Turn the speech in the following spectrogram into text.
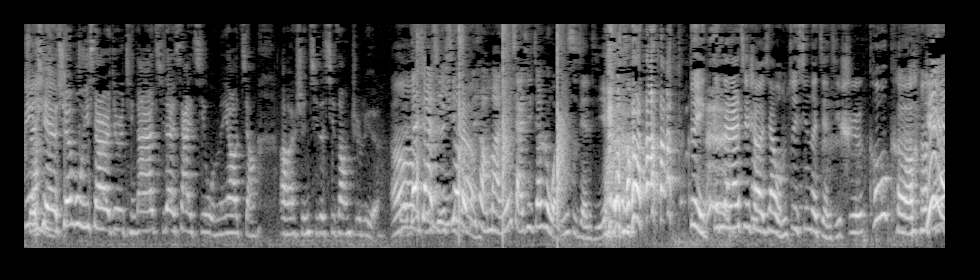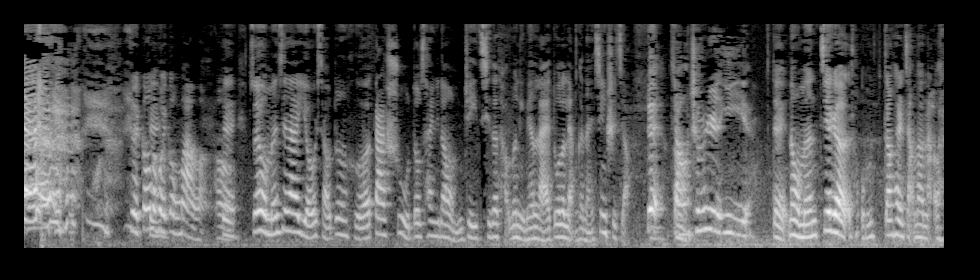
并且宣布一下，就是请大家期待下一期我们要讲啊、呃神奇的西藏之旅。哦但下期一定会非常慢，因为下期将是我第一次剪辑。对，跟大家介绍一下我们最新的剪辑师 Coco。对，更的会更慢了。嗯、对，所以我们现在有小盾和大树都参与到我们这一期的讨论里面来，多了两个男性视角。对，讲生日的意义，对，那我们接着，我们刚开始讲到哪了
